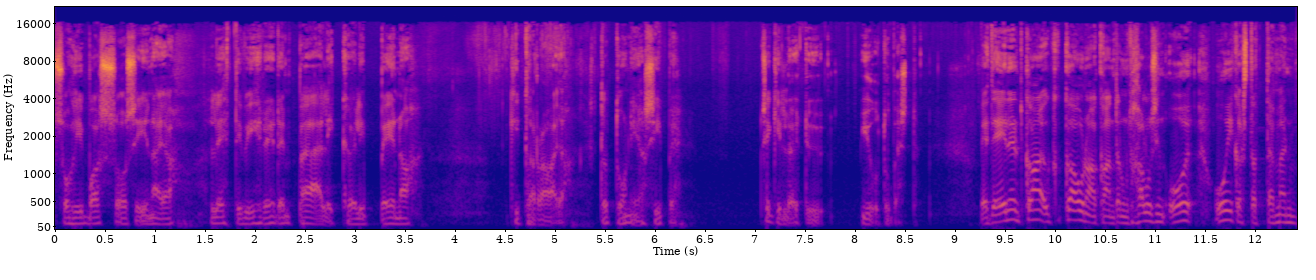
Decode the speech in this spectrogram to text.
sohi bassoa siinä ja lehtivihreiden päällikkö eli Pena, kitaraa ja Toni ja Sipe. Sekin löytyy YouTubesta. Et ei ne nyt ka- kaunaa kantanut, halusin oikasta tämän,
